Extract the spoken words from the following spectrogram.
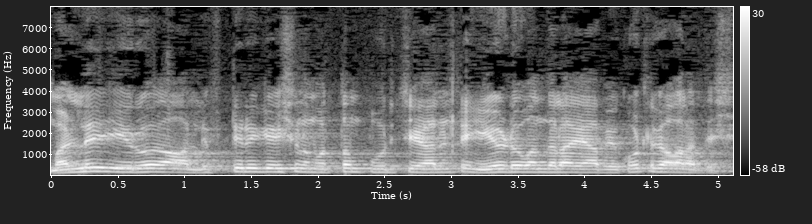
మళ్ళీ ఈరోజు ఆ లిఫ్ట్ ఇరిగేషన్ మొత్తం పూర్తి చేయాలంటే ఏడు వందల యాభై కోట్లు కావాలి అధ్యక్ష.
